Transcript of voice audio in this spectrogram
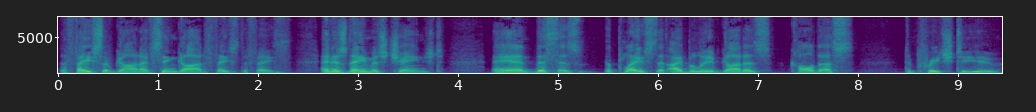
the face of God. I've seen God face to face. And his name is changed. And this is the place that I believe God has called us to preach to you,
